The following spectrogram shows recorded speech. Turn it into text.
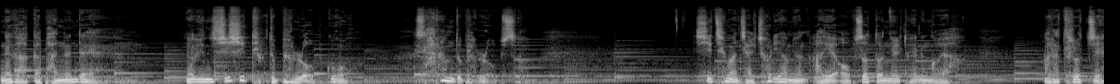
내가 아까 봤는데 여긴 CCTV도 별로 없고 사람도 별로 없어. 시체만 잘 처리하면 아예 없었던 일 되는 거야. 알아들었지?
